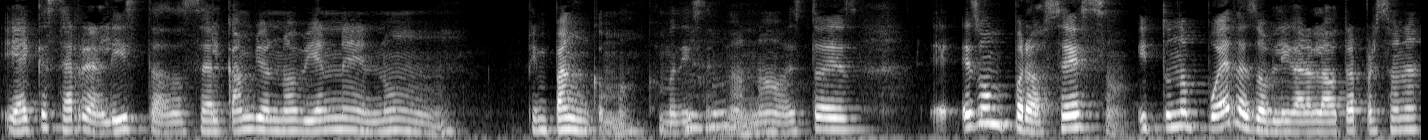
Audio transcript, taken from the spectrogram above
Y hay que ser realistas, o sea, el cambio no viene en un pim pam, como, como dicen, no, no, esto es es un proceso y tú no puedes obligar a la otra persona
